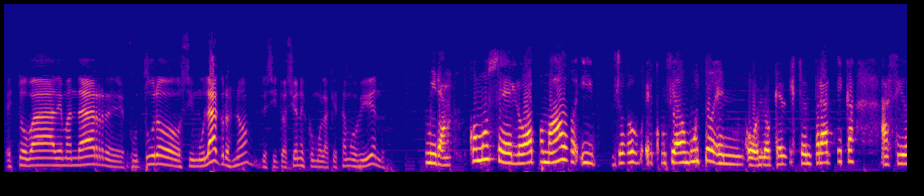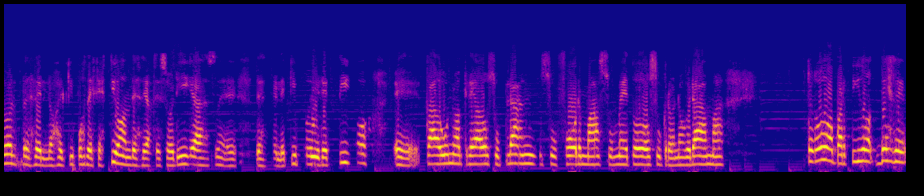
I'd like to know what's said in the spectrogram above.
esto va a demandar eh, futuros simulacros, ¿no? De situaciones como las que estamos viviendo. Mira, cómo se lo ha tomado y yo he confiado mucho en, o lo que he visto en práctica ha sido desde los equipos de gestión, desde asesorías, eh, desde el equipo directivo, eh, cada uno ha creado su plan, su forma, su método, su cronograma, todo ha partido desde,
